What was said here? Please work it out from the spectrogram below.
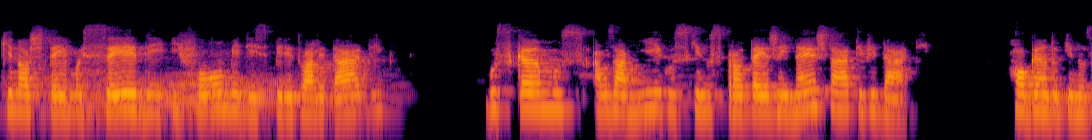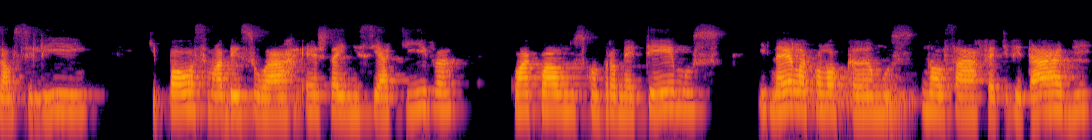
que nós temos sede e fome de espiritualidade, buscamos aos amigos que nos protegem nesta atividade, rogando que nos auxiliem, que possam abençoar esta iniciativa com a qual nos comprometemos e nela colocamos nossa afetividade,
